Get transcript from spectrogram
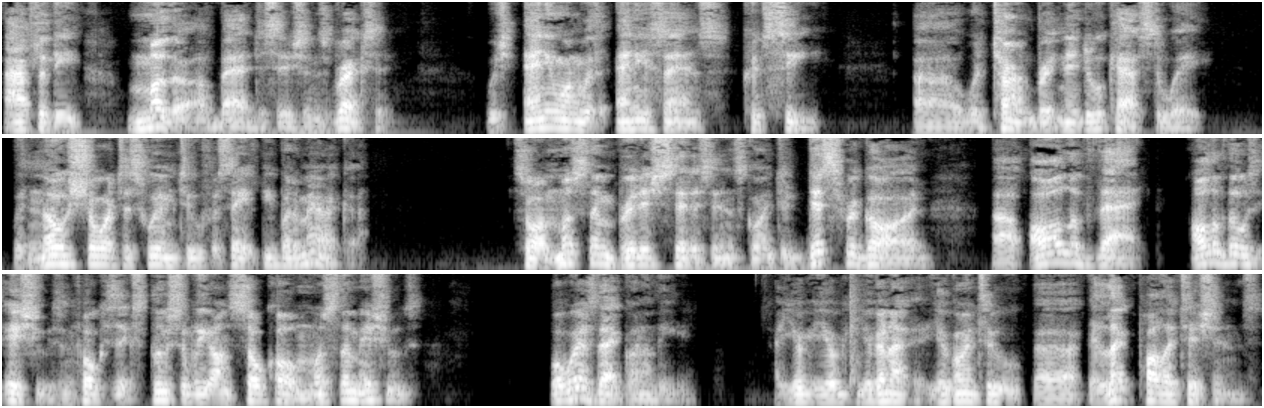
after the mother of bad decisions, Brexit, which anyone with any sense could see uh, would turn Britain into a castaway with no shore to swim to for safety but America. So, are Muslim British citizens going to disregard uh, all of that, all of those issues, and focus exclusively on so called Muslim issues? Well, where's that going to lead? You're, you're, you're, gonna, you're going to uh, elect politicians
